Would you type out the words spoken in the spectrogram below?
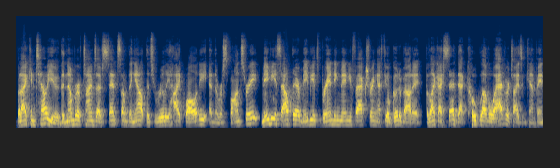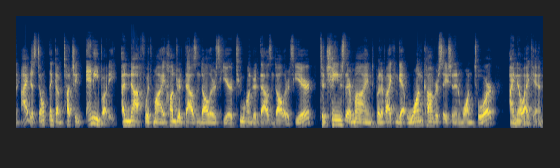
but I can tell you the number of times I've sent something out that's really high quality and the response rate, maybe it's out there, maybe it's branding manufacturing. I feel good about it. But like I said, that Coke level advertising campaign, I just don't think I'm touching anybody enough with my $100,000 here, $200,000 here to change their mind. But if I can get one conversation in one tour, I know I can.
